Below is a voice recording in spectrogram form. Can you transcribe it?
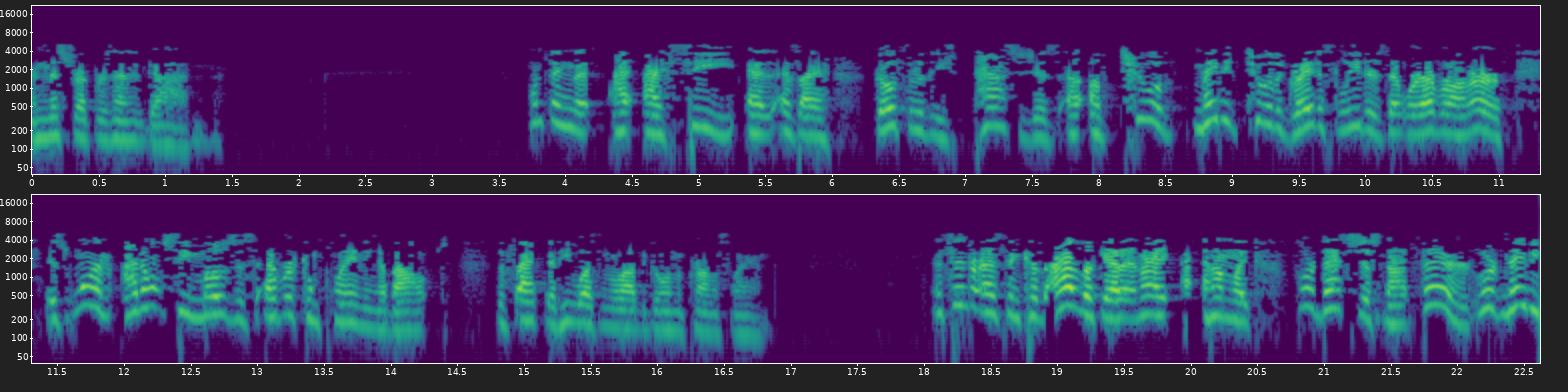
and misrepresented God. One thing that I, I see as, as I go through these passages of two of maybe two of the greatest leaders that were ever on earth is one, I don't see Moses ever complaining about the fact that he wasn't allowed to go in the promised land. It's interesting because I look at it and I and I'm like, Lord, that's just not fair. Lord, maybe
